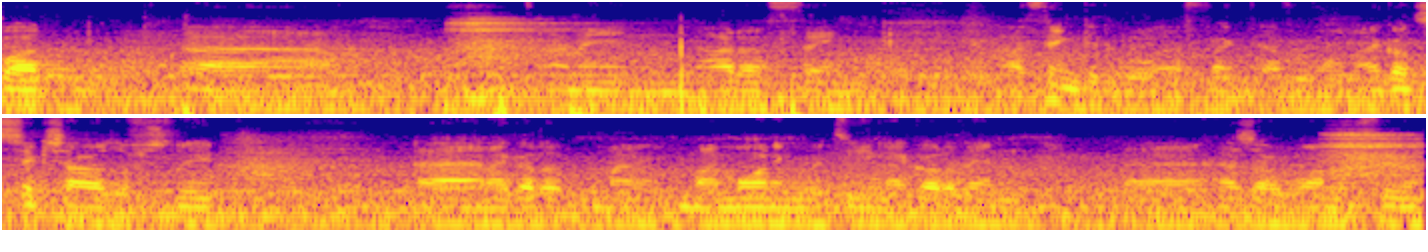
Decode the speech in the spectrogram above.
but uh, I mean, I don't think. I think it will affect everyone. I got six hours of sleep, and I got a, my, my morning routine. I got it in uh, as I wanted to,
